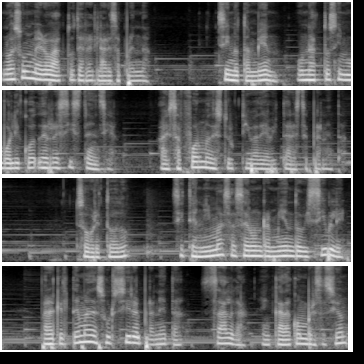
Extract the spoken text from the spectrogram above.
no es un mero acto de arreglar esa prenda, sino también un acto simbólico de resistencia a esa forma destructiva de habitar este planeta. Sobre todo, si te animas a hacer un remiendo visible para que el tema de surcir el planeta salga en cada conversación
